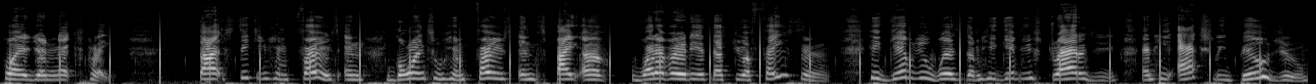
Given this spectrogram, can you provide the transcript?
for your next place start seeking him first and going to him first in spite of whatever it is that you are facing. He gives you wisdom, he gives you strategy, and he actually builds you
